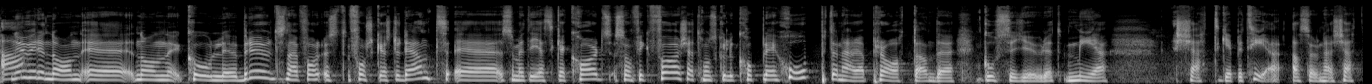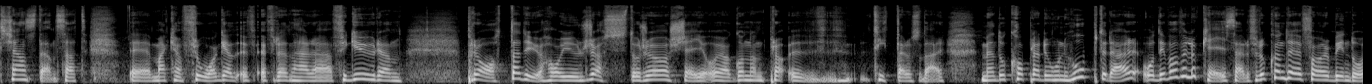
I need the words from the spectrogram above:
Ah, ah. Nu är det någon, eh, någon cool brud, sån här for, forskarstudent eh, som heter Jessica Cards som fick för sig att hon skulle koppla ihop den här pratande gosedjuret med ChatGPT, alltså den här chatttjänsten. Så att eh, man kan fråga, för den här figuren pratade ju, har ju en röst och rör sig och ögonen eh, tittar och sådär. Men då kopplade hon ihop det där och det var väl okej, okay, för då kunde Förbin då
